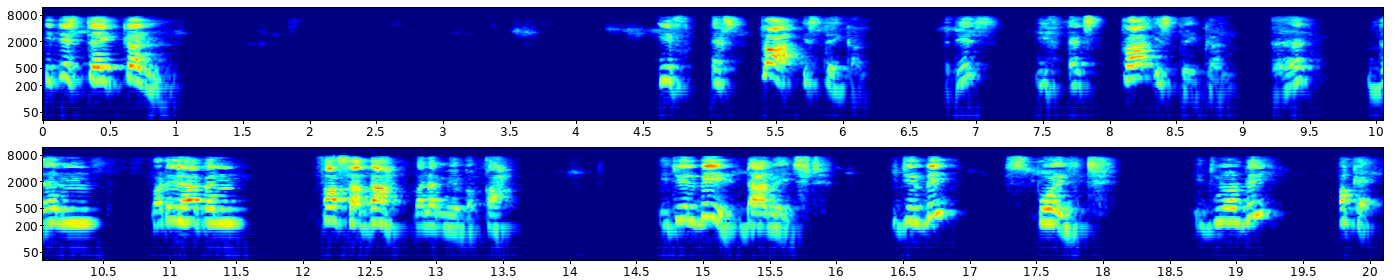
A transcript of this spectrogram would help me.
it is taken if extra is taken that is if extra is taken eh, then what will happen? Fasada walam yabqa. It will be damaged. It will be spoiled. It will not be okay.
